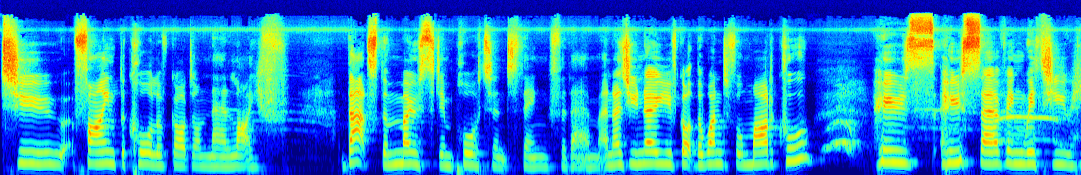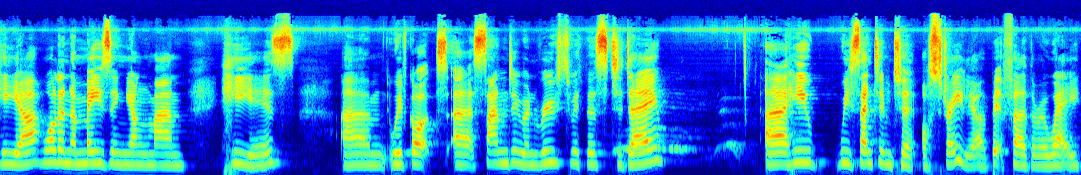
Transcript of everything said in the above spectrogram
to find the call of God on their life. That's the most important thing for them. And as you know, you've got the wonderful Marco, who's, who's serving with you here. What an amazing young man he is. Um, we've got uh, Sandu and Ruth with us today. Uh, he, we sent him to Australia, a bit further away.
